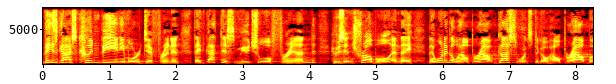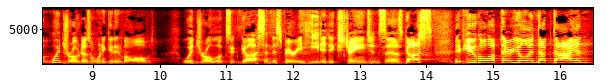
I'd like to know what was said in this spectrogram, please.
These guys couldn't be any more different. And they've got this mutual friend who's in trouble and they, they want to go help her out. Gus wants to go help her out, but Woodrow doesn't want to get involved. Woodrow looks at Gus in this very heated exchange and says, Gus, if you go up there, you'll end up dying.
